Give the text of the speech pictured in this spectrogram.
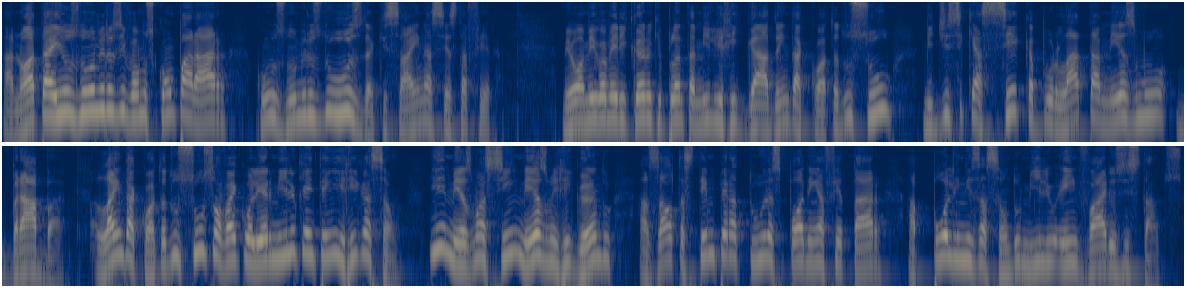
Anota aí os números e vamos comparar com os números do USDA, que saem na sexta-feira. Meu amigo americano que planta milho irrigado em Dakota do Sul me disse que a seca por lá tá mesmo braba. Lá em Dakota do Sul só vai colher milho quem tem irrigação. E mesmo assim, mesmo irrigando, as altas temperaturas podem afetar a polinização do milho em vários estados.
